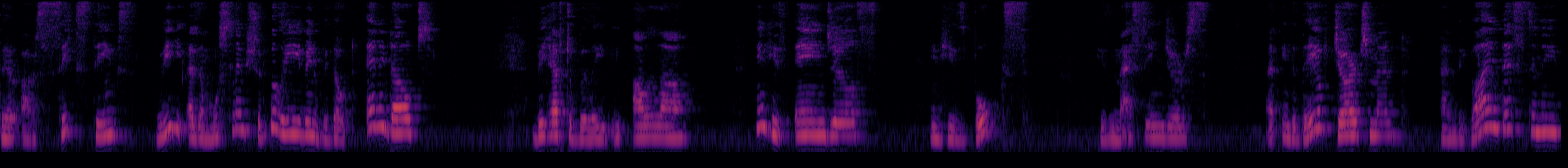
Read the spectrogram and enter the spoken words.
There are six things we as a Muslim should believe in without any doubts. We have to believe in Allah, in His angels, in His books, His messengers, and in the day of judgment and divine destiny.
